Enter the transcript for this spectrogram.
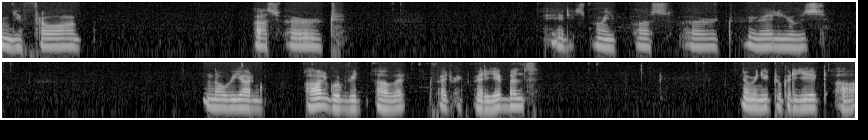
jfrog password. Here is my password values. Now we are all good with our variables. Now we need to create a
